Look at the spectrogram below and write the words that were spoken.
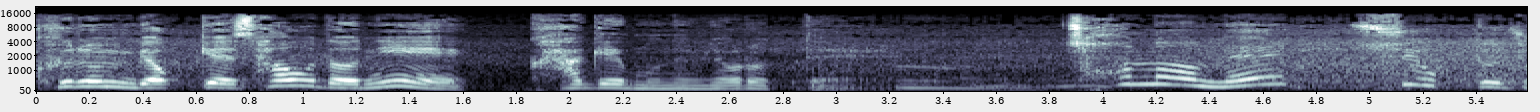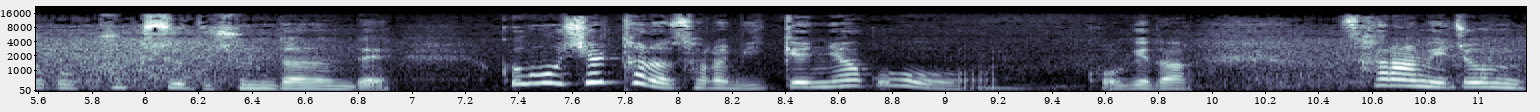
그릇 몇 개 사오더니 가게 문을 열었대. 천 원에 수육도 주고 국수도 준다는데 그거 뭐 싫다는 사람 있겠냐고. 거기다 사람이 좀그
